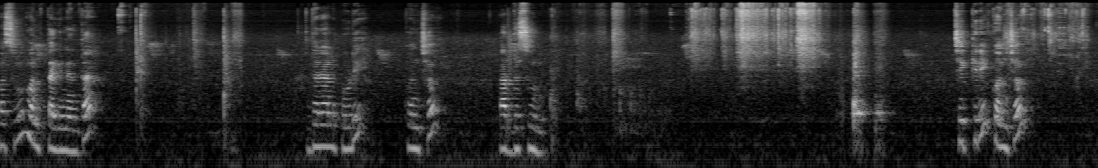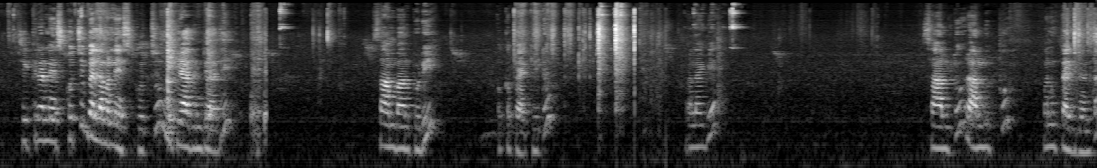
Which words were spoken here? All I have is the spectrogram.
పసుపు మనకు తగినంత ధనాల పొడి కొంచెం అర్ధ స్పూన్ చక్కెర కొంచెం చక్కెర అన్న వేసుకోవచ్చు బెల్లం అన్న వేసుకోవచ్చు. మీకు యాది ఉంటే అది. సాంబార్ పొడి ఒక ప్యాకెట్. అలాగే సాల్ట్ రాళ్ళుప్పు మనకు తగినంత.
